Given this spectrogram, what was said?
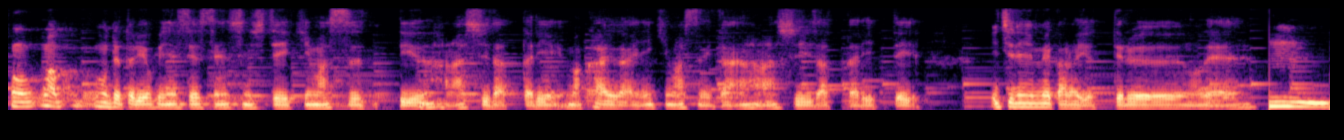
その、まあ、モテトリをビジネスで先進していきますっていう話だったり、まあ、海外に行きますみたいな話だったりって1年目から言ってるのでうん。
